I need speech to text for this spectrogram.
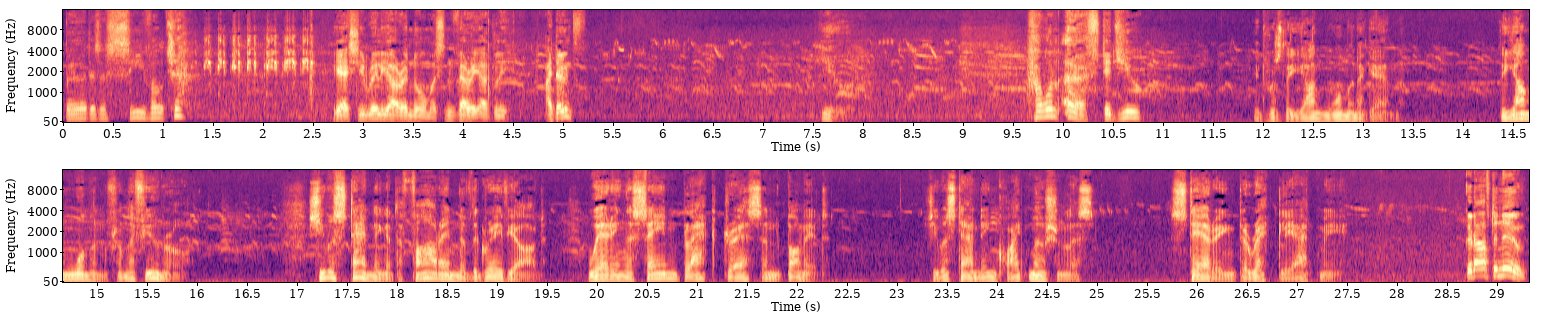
bird as a sea vulture? Yes, you really are enormous and very ugly. I don't. You. How on earth did you. It was the young woman again. The young woman from the funeral. She was standing at the far end of the graveyard, wearing the same black dress and bonnet. She was standing quite motionless, staring directly at me. Good afternoon.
